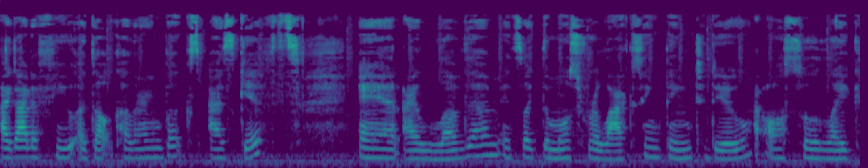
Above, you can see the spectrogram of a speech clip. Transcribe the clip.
I got a few adult coloring books as gifts and I love them. It's like the most relaxing thing to do. I also like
